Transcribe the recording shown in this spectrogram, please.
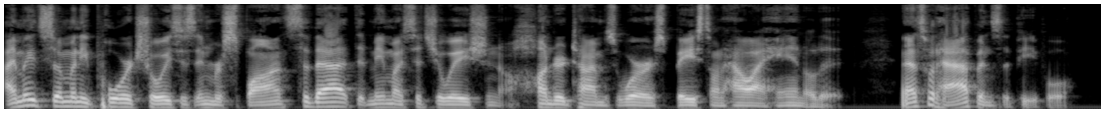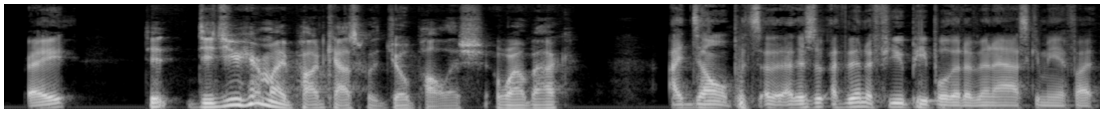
I made so many poor choices in response to that that made my situation a hundred times worse based on how I handled it. And that's what happens to people, right? Did Did you hear my podcast with Joe Polish a while back? I don't, but uh, there's I've been a few people that have been asking me if I if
